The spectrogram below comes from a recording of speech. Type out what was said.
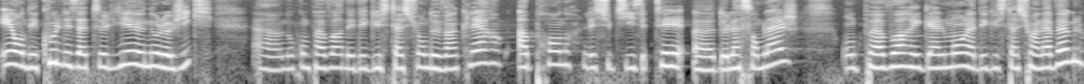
Et on découle des ateliers œnologiques euh, donc on peut avoir des dégustations de vin clair, apprendre les subtilités euh, de l'assemblage. On peut avoir également la dégustation à l'aveugle.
